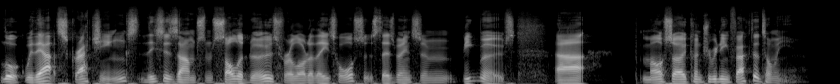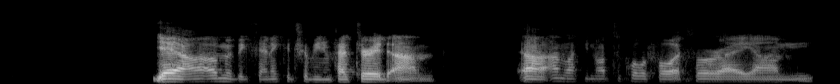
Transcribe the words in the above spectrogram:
look, without scratchings, this is um some solid moves for a lot of these horses. There's been some big moves. Uh, also contributing factor, Tommy. Yeah, I'm a big fan of contributing factor. It um, uh, unlucky not to qualify for a um,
